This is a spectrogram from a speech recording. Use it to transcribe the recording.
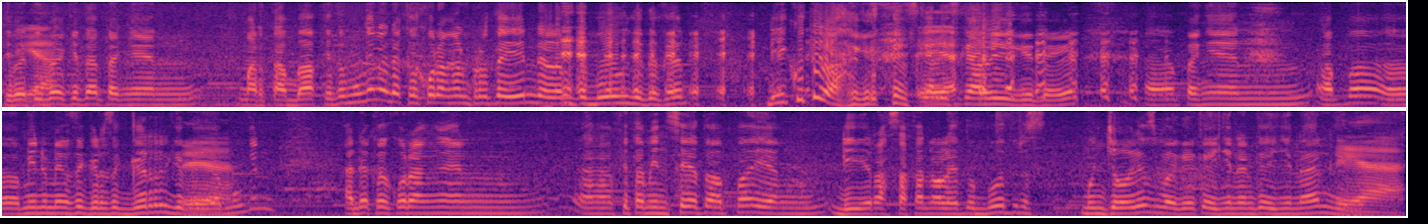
Tiba-tiba Iya. kita pengen martabak itu mungkin ada kekurangan protein dalam tubuh gitu kan. Diikuti lah gitu, sekali-sekali gitu ya. Eh, pengen apa eh, minum yang seger-seger gitu ya. Iya. Mungkin ada kekurangan eh, vitamin C atau apa yang dirasakan oleh tubuh terus munculnya sebagai keinginan-keinginan gitu. Iya.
